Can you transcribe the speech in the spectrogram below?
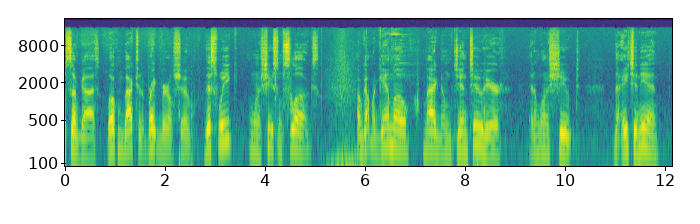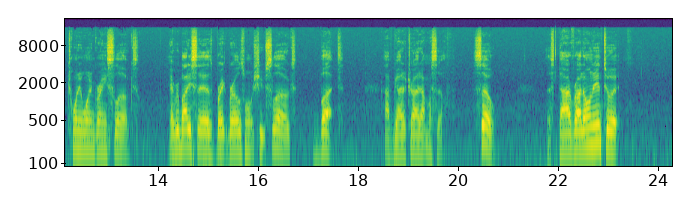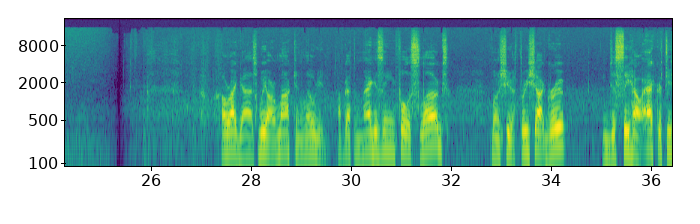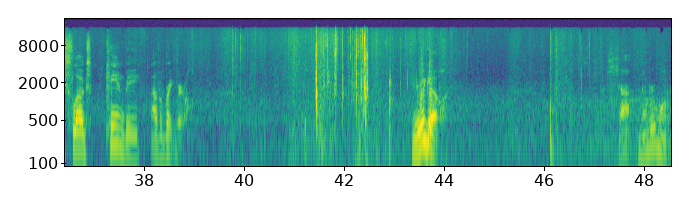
What's up guys? Welcome back to the Break Barrel Show. This week I'm going to shoot some slugs. I've got my Gamo Magnum Gen 2 here and I'm going to shoot the H&N 21 grain slugs. Everybody says break barrels won't shoot slugs, but I've got to try it out myself. So let's dive right on into it. All right guys, we are locked and loaded. I've got the magazine full of slugs. I'm to shoot a three shot group and just see how accurate these slugs can be out of a break barrel. Here we go. Shot number one.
